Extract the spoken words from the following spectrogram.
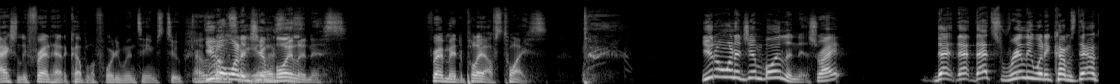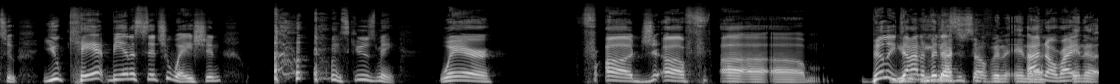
Actually, Fred had a couple of 40 win teams too. You don't want to Jim yeah, Boylan this. Fred made the playoffs twice. you don't want to Jim Boylan this, right? That that that's really what it comes down to. You can't be in a situation, excuse me, where uh, uh, uh, uh, um, Billy You, Donovan you got is yourself in, in a, I know, right? In a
